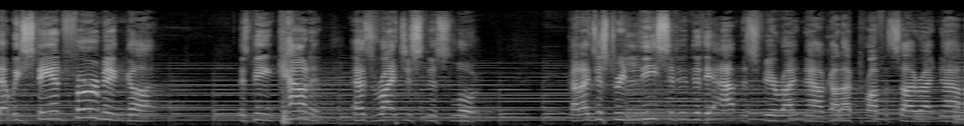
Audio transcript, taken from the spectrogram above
that we stand firm in, God, is being counted as righteousness, Lord. God, I just release it into the atmosphere right now. God, I prophesy right now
